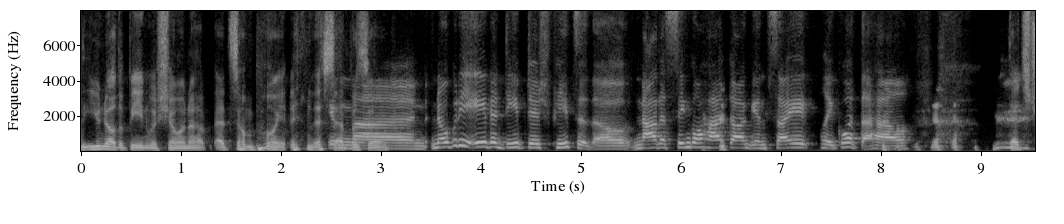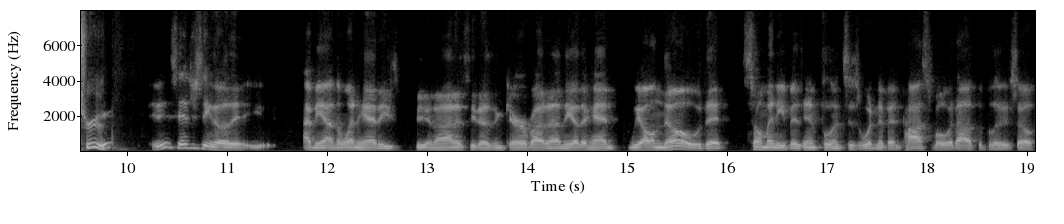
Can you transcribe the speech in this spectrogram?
you know, the bean was showing up at some point in this Come episode. on. Nobody ate a deep dish pizza though. Not a single hot dog in sight. Like what the hell? That's true. It is interesting though that you, I mean, on the one hand, he's being honest; he doesn't care about it. On the other hand, we all know that so many of his influences wouldn't have been possible without the blues. So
